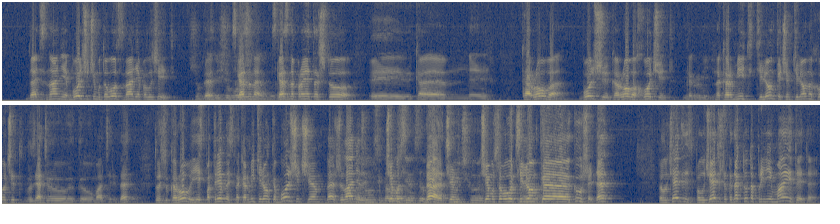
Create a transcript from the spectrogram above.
дать знания больше, чем у того знания получить. Да? Сказано, сказано про это, что э, ко, э, корова, больше корова хочет накормить. накормить теленка, чем теленок хочет взять у, у матери. Да? То есть у коровы есть потребность накормить теленка больше, чем да, желание, чем у, да, чем, чем у самого теленка кушать. Да? Получается, получается, что когда кто-то принимает это,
